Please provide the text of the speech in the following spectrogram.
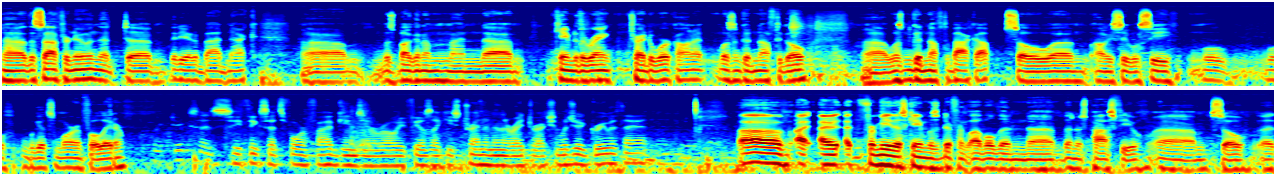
uh, this afternoon that uh, that he had a bad neck. Um, was bugging him and uh, came to the rink, tried to work on it. wasn't good enough to go. Uh, wasn't good enough to back up. So um, obviously we'll see. We'll, we'll we'll get some more info later. Jake says he thinks that's four or five games in a row. He feels like he's trending in the right direction. Would you agree with that? Uh, I, I, for me, this game was a different level than uh, than his past few. Um, so uh,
